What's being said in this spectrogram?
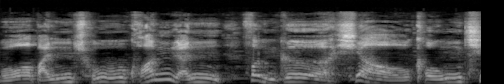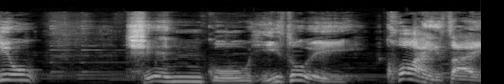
我本楚狂人，凤歌笑孔丘。千古一醉，快哉，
